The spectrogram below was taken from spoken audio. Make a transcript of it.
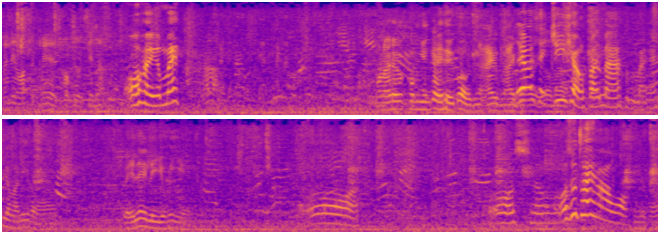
睇你我食咩坐边度先啦。我系嘅咩？我哋去咁远，梗系去嗰度嗌嗌。你有食猪肠粉嘛？唔系啊。猪肠粉呢度啊。你咧你要乜嘢？哦，我想我想睇下喎。你要睇下。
